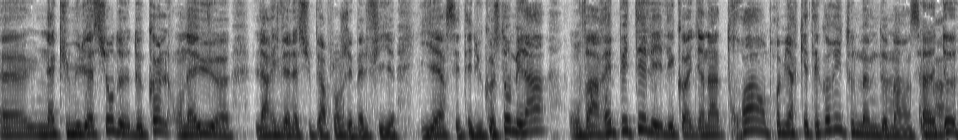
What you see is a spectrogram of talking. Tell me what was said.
euh, une accumulation de, de cols. On a eu euh, l'arrivée à la super planche des belles filles hier, c'était du costaud. Mais là, on va répéter les, les cols. Il y en a trois en première catégorie tout de même demain. hein. Euh, deux.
